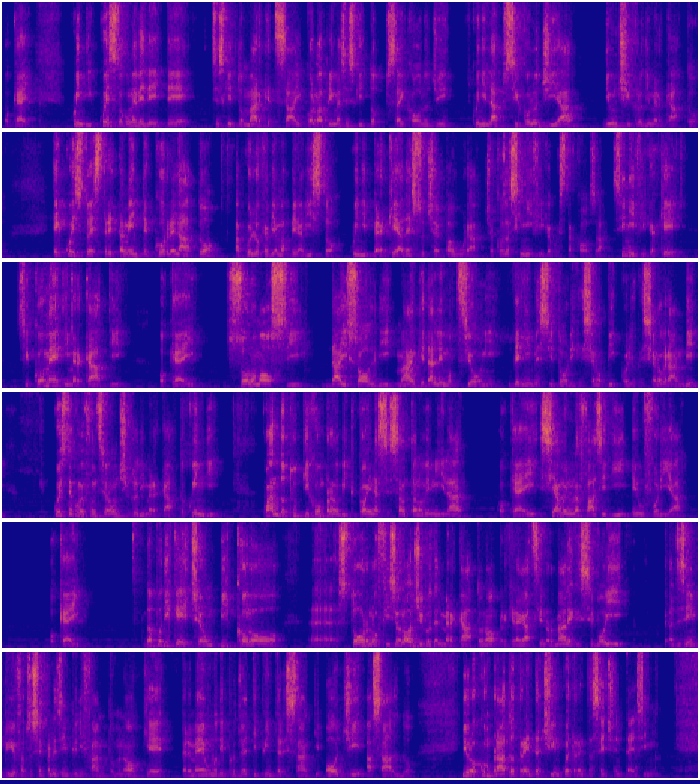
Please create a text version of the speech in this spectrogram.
Ok? Quindi questo, come vedete, c'è scritto market cycle, ma prima c'è scritto psychology, quindi la psicologia di un ciclo di mercato. E questo è strettamente correlato a quello che abbiamo appena visto. Quindi perché adesso c'è paura? Cioè cosa significa questa cosa? Significa che siccome i mercati, ok, sono mossi dai soldi, ma anche dalle emozioni degli investitori, che siano piccoli o che siano grandi, questo è come funziona un ciclo di mercato. Quindi, quando tutti comprano Bitcoin a 69.000, ok, siamo in una fase di euforia, ok? Dopodiché c'è un piccolo eh, storno fisiologico del mercato, no? Perché ragazzi è normale che se voi ad esempio, io faccio sempre l'esempio di Phantom, no? che per me è uno dei progetti più interessanti, oggi a saldo. Io l'ho comprato a 35-36 centesimi.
